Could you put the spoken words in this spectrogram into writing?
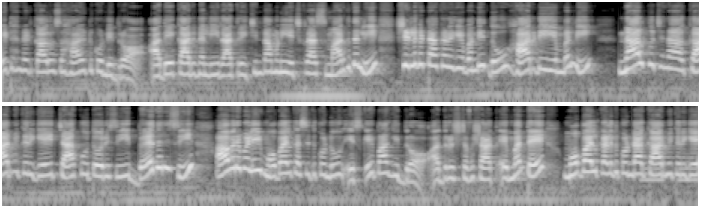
ಏಟ್ ಹಂಡ್ರೆಡ್ ಕಾರು ಸಹ ಇಟ್ಟುಕೊಂಡಿದ್ರು. ಅದೇ ಕಾರಿನಲ್ಲಿ ರಾತ್ರಿ ಚಿಂತಾಮಣಿ ಎಚ್ ಕ್ರಾಸ್ ಮಾರ್ಗದಲ್ಲಿ ಶಿಡ್ಲಘಟ್ಟ ಕಡೆಗೆ ಬಂದಿದ್ದು ಹಾರ್ಡಿ ಎಂಬಲ್ಲಿ ನಾಲ್ಕು ಜನ ಕಾರ್ಮಿಕರಿಗೆ ಚಾಕು ತೋರಿಸಿ ಬೆದರಿಸಿ ಅವರ ಬಳಿ ಮೊಬೈಲ್ ಕಸಿದುಕೊಂಡು ಎಸ್ಕೇಪ್ ಆಗಿದ್ರು. ಅದೃಷ್ಟವಶಾತ್ ಎಂಬಂತೆ ಮೊಬೈಲ್ ಕಳೆದುಕೊಂಡ ಕಾರ್ಮಿಕರಿಗೆ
